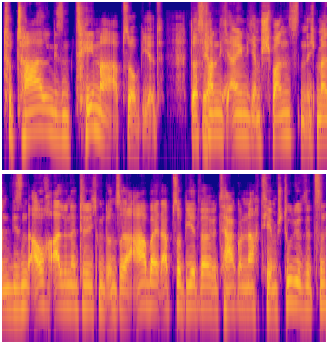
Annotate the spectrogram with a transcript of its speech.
total in diesem Thema absorbiert. Das ja. fand ich eigentlich am spannendsten. Ich meine, wir sind auch alle natürlich mit unserer Arbeit absorbiert, weil wir Tag und Nacht hier im Studio sitzen.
